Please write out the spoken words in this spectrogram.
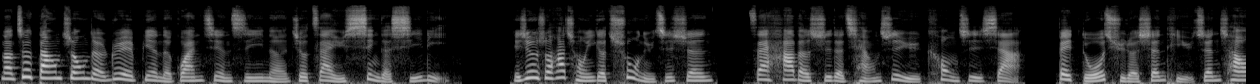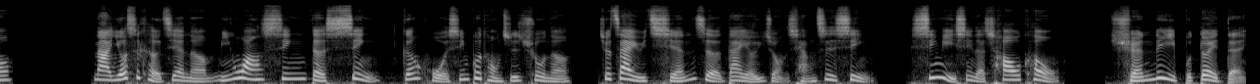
那这当中的略变的关键之一呢，就在于性的洗礼。也就是说，她从一个处女之身，在哈德斯的强制与控制下，被夺取了身体与贞操。那由此可见呢，冥王星的性。跟火星不同之处呢，就在于前者带有一种强制性、心理性的操控、权力不对等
